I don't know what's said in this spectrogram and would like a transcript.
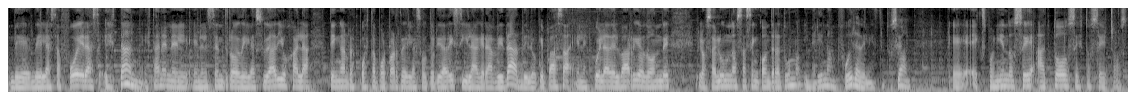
de, las afueras, están, están en el, en el centro de la ciudad y ojalá tengan respuesta por parte de las autoridades y la gravedad de lo que pasa en la escuela del barrio donde los alumnos hacen contraturno y meriendan fuera de la institución, eh, exponiéndose a todos estos hechos.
